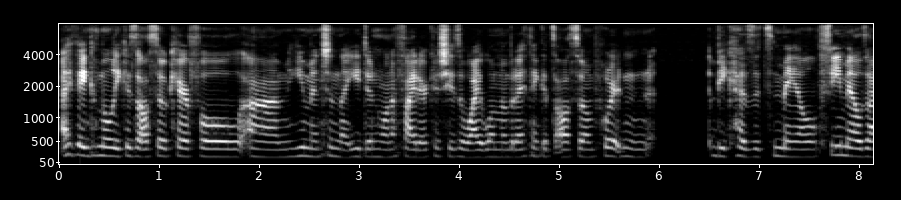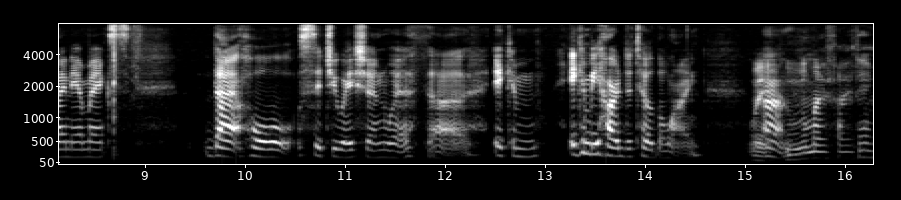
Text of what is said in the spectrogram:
I think Malik is also careful. Um, you mentioned that you didn't want to fight her because she's a white woman, but I think it's also important because it's male female dynamics. That whole situation with uh, it can it can be hard to toe the line Wait, Um, who am I fighting?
